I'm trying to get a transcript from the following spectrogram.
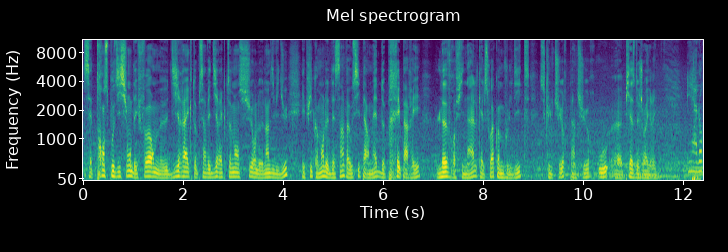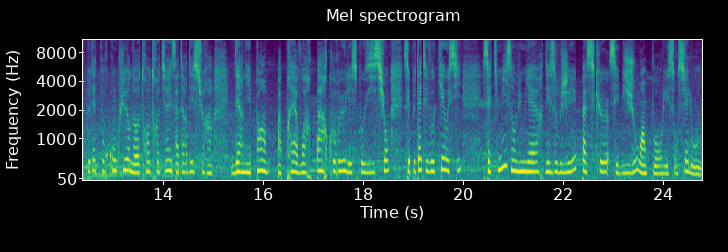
cette transposition des formes directes, observées directement sur l'individu, et puis comment le dessin va aussi permettre de préparer l'œuvre finale, qu'elle soit, comme vous le dites, sculpture, peinture ou euh, pièce de joaillerie. Et alors peut-être pour conclure notre entretien et s'attarder sur un dernier point, après avoir parcouru l'exposition, c'est peut-être évoquer aussi cette mise en lumière des objets, parce que ces bijoux, hein, pour l'essentiel, ou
